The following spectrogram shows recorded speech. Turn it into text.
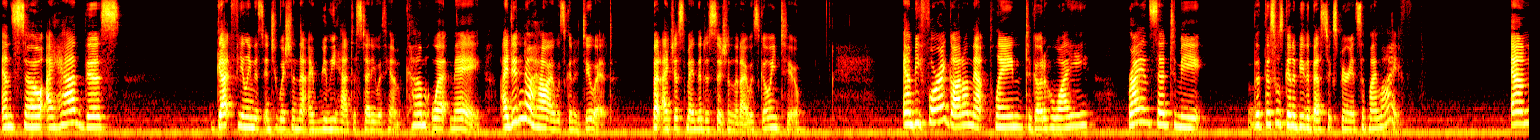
And so I had this gut feeling, this intuition that I really had to study with him, come what may. I didn't know how I was going to do it, but I just made the decision that I was going to. And before I got on that plane to go to Hawaii, Brian said to me that this was going to be the best experience of my life. And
